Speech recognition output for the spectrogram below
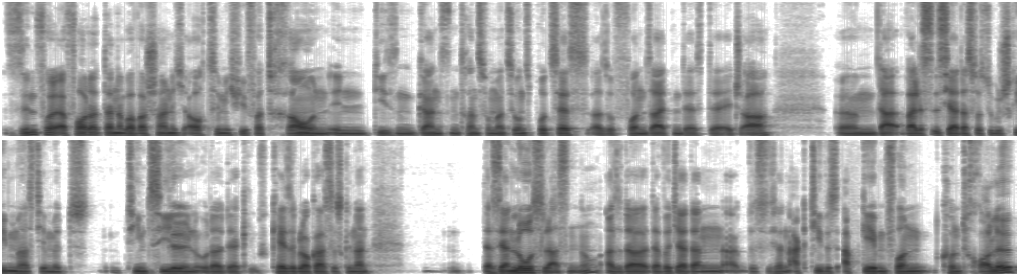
sinnvoll, erfordert dann aber wahrscheinlich auch ziemlich viel Vertrauen in diesen ganzen Transformationsprozess, also von Seiten des, der HR. Ähm, da, weil es ist ja das, was du beschrieben hast hier mit Teamzielen oder der Käseglocke hast du es genannt. Das ist ja ein Loslassen. Ne? Also da, da wird ja dann, das ist ja ein aktives Abgeben von Kontrolle.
